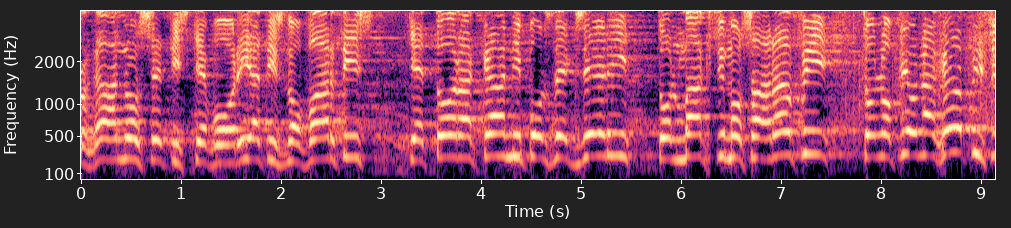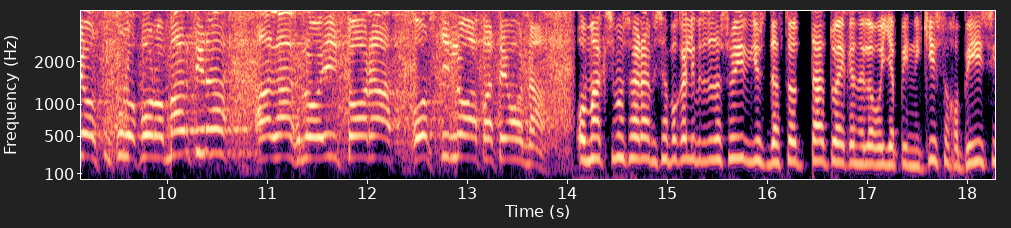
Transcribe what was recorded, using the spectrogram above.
οργάνωσε τη σκευωρία της Νοβάρτης και τώρα κάνει πως δεν ξέρει τον Μάξιμο Σαράφη τον οποίον αγάπησε ως του κουλοφόρο μάρτυρα, αλλά αγνοεί τώρα ως κοινό απατεώνα. Ο Μάξιμος Αράφης, αποκαλύπτοντας ο ίδιος την ταυτότητά του, έκανε λόγο για ποινική στοχοποίηση,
